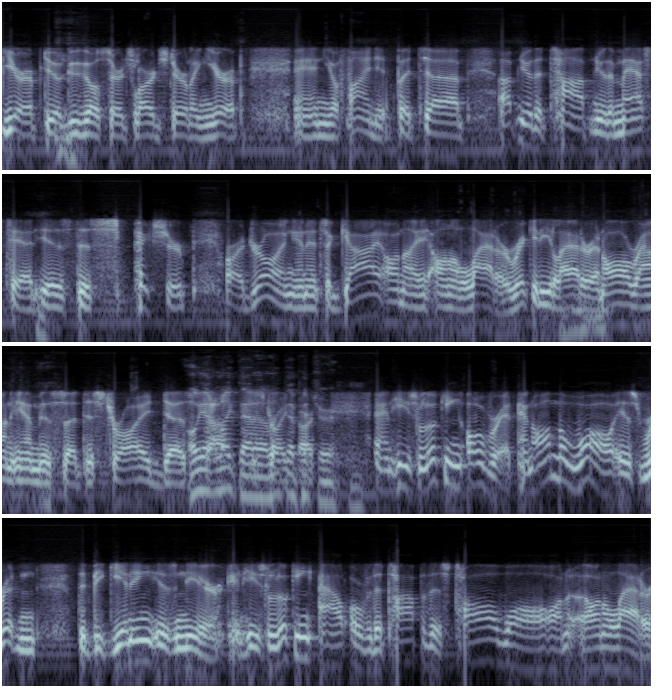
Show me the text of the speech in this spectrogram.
Europe. Do a Google search, large Sterling Europe, and you'll find it. But uh, up near the top, near the masthead, is this picture or a drawing, and it's a guy on a on a ladder, rickety ladder, and all around him is uh, destroyed. Uh, Oh, yeah, I like that. I like that cars. picture. And he's looking over it, and on the wall is written, "The beginning is near." And he's looking out over the top of this tall wall on on a ladder,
